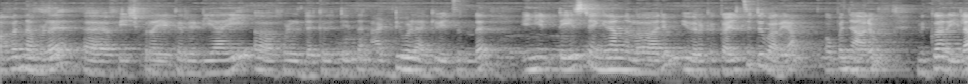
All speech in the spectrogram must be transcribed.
അപ്പം നമ്മൾ ഫിഷ് ഫ്രൈ ഒക്കെ റെഡിയായി ഫുൾ ഡെക്കറേറ്റ് ചെയ്ത് അടിപൊളിയാക്കി വെച്ചിട്ടുണ്ട്. ഇനി ടേസ്റ്റ് എങ്ങനെയാണെന്നുള്ള കാര്യം ഇവരൊക്കെ കഴിച്ചിട്ട് പറയാം. അപ്പം ഞാനും എനിക്കും അറിയില്ല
